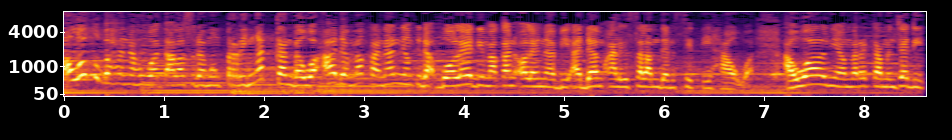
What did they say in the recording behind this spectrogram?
Allah subhanahu wa taala sudah memperingatkan bahwa ada makanan yang tidak boleh dimakan oleh Nabi Adam alaihissalam dan Siti Hawa. Awalnya mereka menjadi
